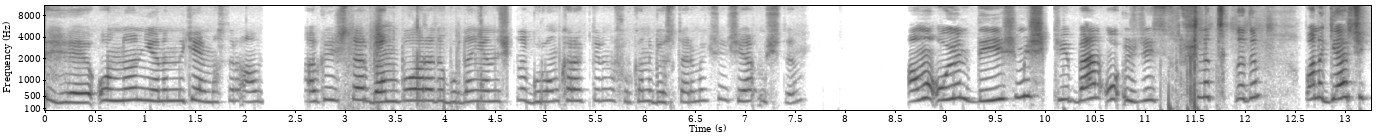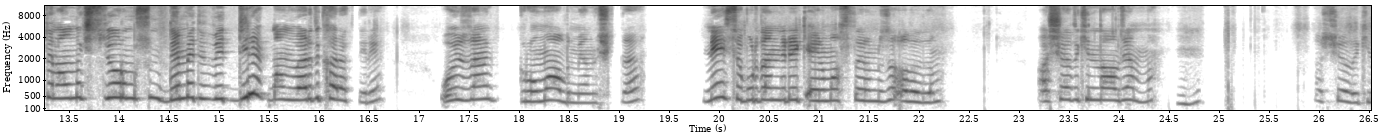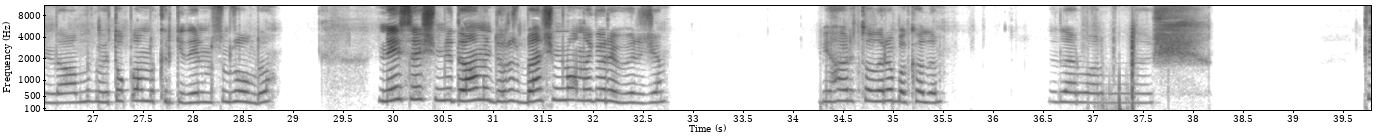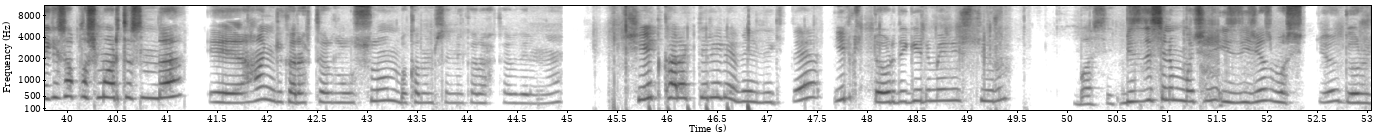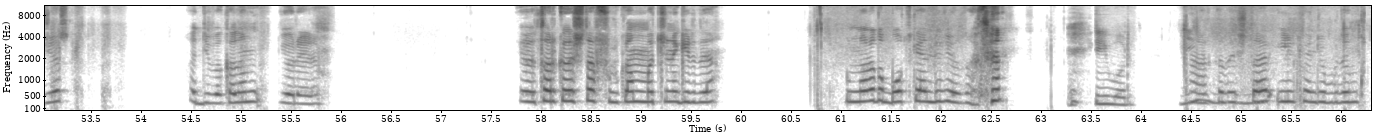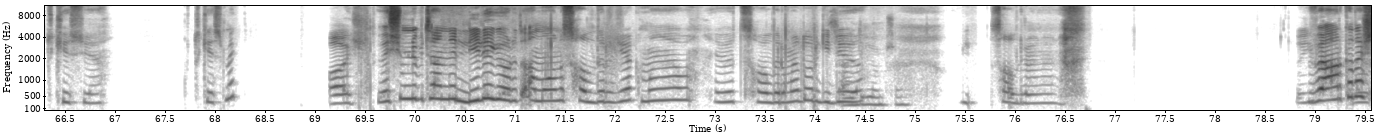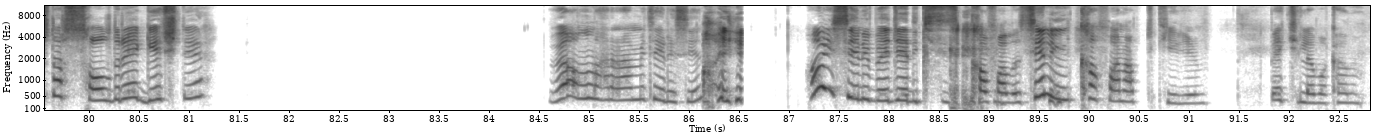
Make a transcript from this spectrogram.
e, onun yanındaki elmasları al. Arkadaşlar ben bu arada buradan yanlışlıkla Grom karakterini Furkan'ı göstermek için şey yapmıştım. Ama oyun değişmiş ki ben o ücretsiz tuşuna tıkladım. Bana gerçekten almak istiyor musun demedi ve direktman verdi karakteri. O yüzden Grom'u aldım yanlışlıkla. Neyse buradan direkt elmaslarımızı alalım. Aşağıdakini de alacağım mı? Hı hı. Aşağıdakini de aldık ve toplamda 47 elmasımız oldu. Neyse şimdi devam ediyoruz. Ben şimdi ona görev vereceğim. Bir haritalara bakalım. Neler varmış. Tek hesaplaşma haritasında eee, hangi karakterli olsun? Bakalım senin karakterlerine. Şehit karakteriyle birlikte ilk dörde girmeni istiyorum. basit. Biz de senin maçını izleyeceğiz. Basit diyor. Göreceğiz. Hadi bakalım görelim. Evet arkadaşlar Furkan maçına girdi. Bunlara da bot geldi diyor zaten. Şey var. arkadaşlar ilk önce buradan kutu kesiyor. Kutu kesmek. Ay. Ve şimdi bir tane de Lili gördü ama ona saldıracak mı? Evet saldırmaya doğru gidiyor. Saldırıyorum şu an. Saldırıyor. yani. Ve arkadaşlar saldırıya geçti. Ve Allah rahmet eylesin. Ay. Ay seni beceriksiz kafalı. Senin kafana tüküreyim. Bekle bakalım.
